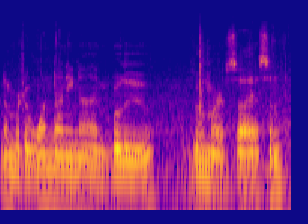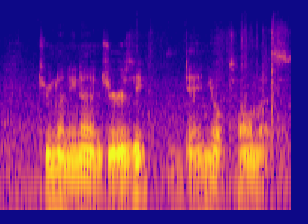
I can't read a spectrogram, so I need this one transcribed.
Number to 199, blue, Boomer Esiason. 299 jersey, Daniel Thomas.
